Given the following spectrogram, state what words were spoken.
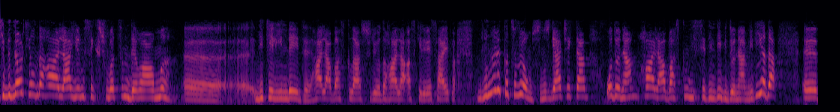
2004 yılında hala 28 Şubat'ın devamı e, niteliğindeydi. Hala baskılar sürüyordu, hala askeri vesayet var. Bunlara katılıyor musunuz? Gerçekten o dönem hala baskının hissedildiği bir dönem miydi? Ya da e,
